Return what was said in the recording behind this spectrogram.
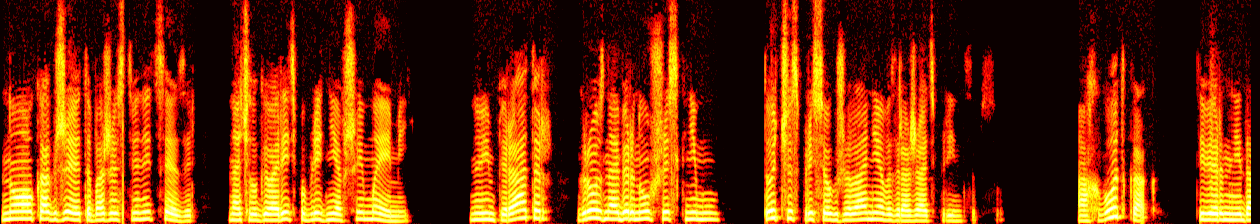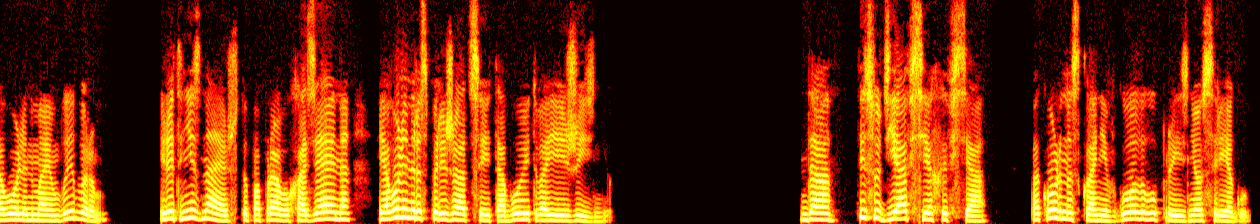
«Но как же это, божественный Цезарь?» — начал говорить побледневший Мэмий. Но император, грозно обернувшись к нему, тотчас пресек желание возражать принцепсу. «Ах, вот как! Ты верно недоволен моим выбором? Или ты не знаешь, что по праву хозяина я волен распоряжаться и тобой, и твоей жизнью?» «Да, ты судья всех и вся», покорно склонив голову, произнес Регул.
